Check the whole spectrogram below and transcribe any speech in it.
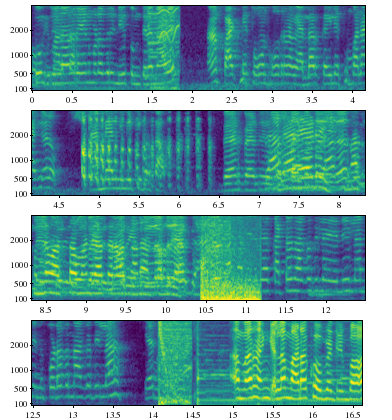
ತುಂಬಿಲ್ಲ ಅಂದ್ರೆ ಏನ್ ಮಾಡೋದ್ರಿ? ನೀವು ತುಂಬ್ತೀರ ನಾಳೆ ಹಾ ಪಾಟ್ನೆ ತಗೊಂಡ್ ಹೋದ್ರ ನಾವ್ ಎಲ್ಲಾರ ಕೈಲೇ ತುಂಬಾನ ಹೇಳು. ಆಮೇಲೆ ನಿಮಿತಿ ಬರ್ತಾವ. ಬೇಡ ಬೇಡ್ರಿ ಹೇಳ್ರಿ ಮಸ್ತಾ ಸುಮ್ಮನೆ ಮಸ್ತ ಮಂದಿ ಆತರ ಅವ್ರು ಏನ ಕಟ್ಟೋದಾಗೋದಿಲ್ಲ ಏನಿಲ್ಲ ನಿನ್ ಕೊಡೋದನ್ನ ಆಗೋದಿಲ್ಲ ಅಮ್ಮಾರ ಹಂಗೆಲ್ಲ ಮಾಡಕ್ ಹೋಗ್ಬೇಡ್ರಿ. ಭಾಳ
